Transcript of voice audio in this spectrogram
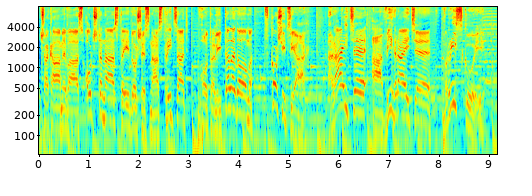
Čakáme vás od 14. do 16.30 v hoteli Teledom v Košiciach. Hrajte a vyhrajte v Riskuj!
